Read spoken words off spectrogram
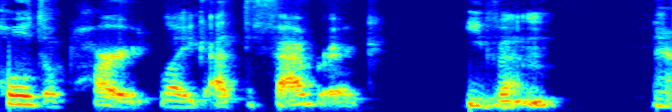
pulled apart like at the fabric even. Yeah.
